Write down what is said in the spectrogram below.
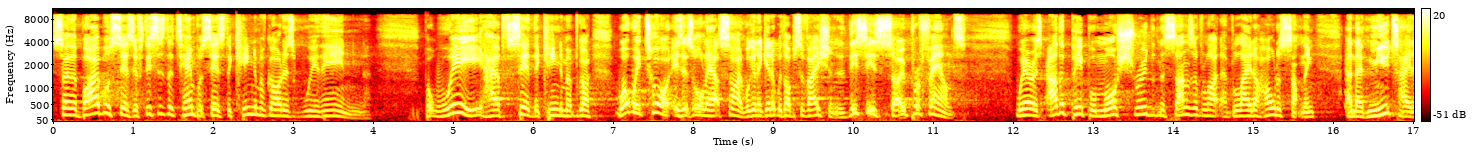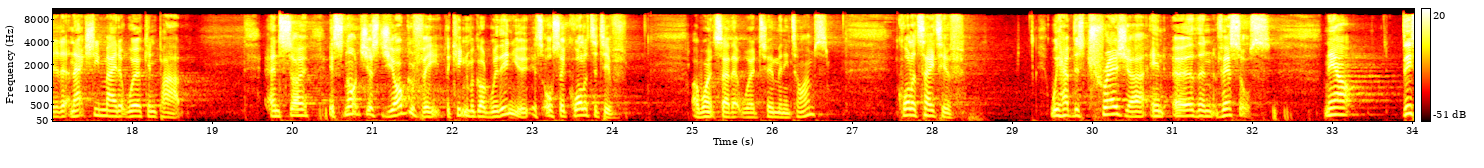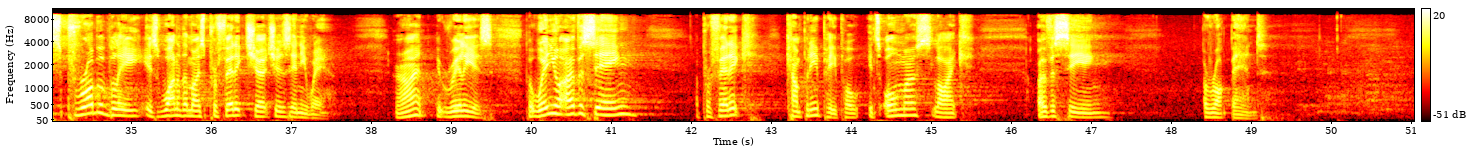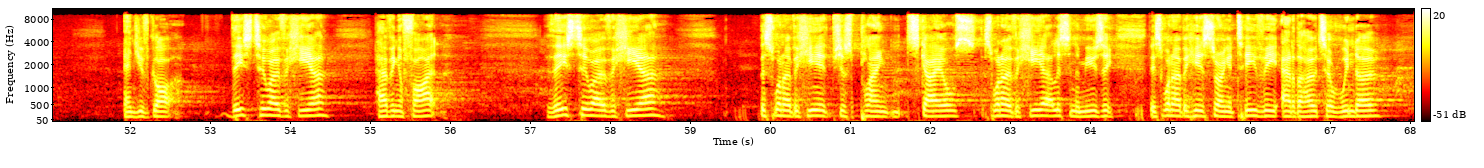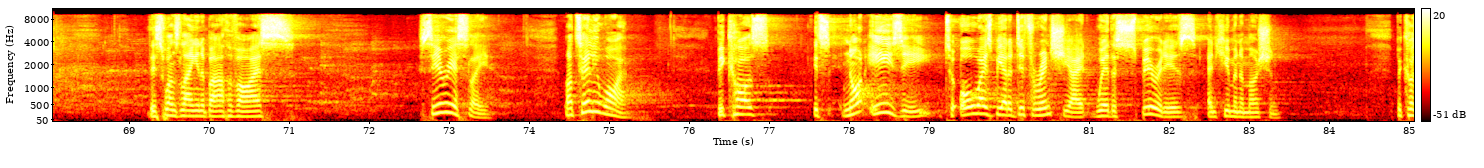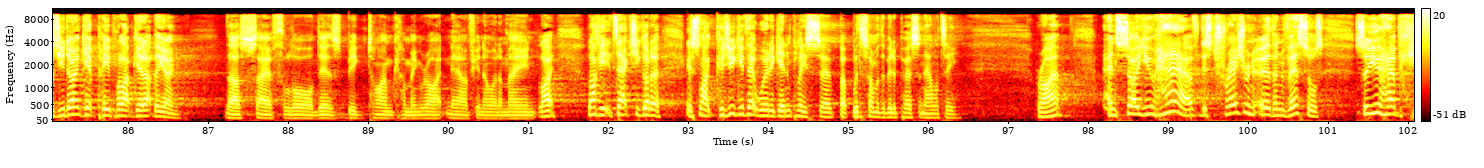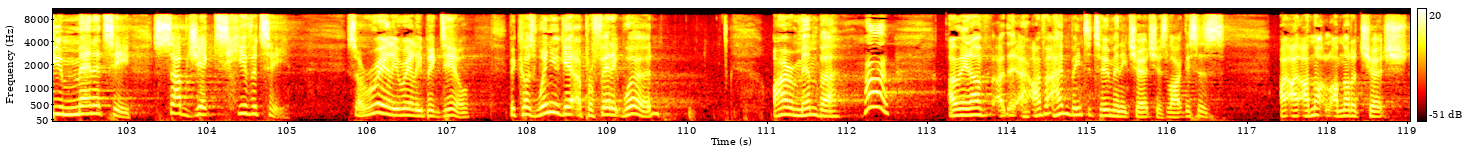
So the Bible says if this is the temple, it says the kingdom of God is within. But we have said the kingdom of God. What we're taught is it's all outside. We're going to get it with observation. This is so profound. Whereas other people, more shrewd than the sons of light, have laid a hold of something and they've mutated it and actually made it work in part. And so it's not just geography, the kingdom of God within you, it's also qualitative. I won't say that word too many times. Qualitative. We have this treasure in earthen vessels. Now, this probably is one of the most prophetic churches anywhere, right? It really is. But when you're overseeing prophetic company of people, it's almost like overseeing a rock band. And you've got these two over here having a fight, these two over here, this one over here just playing scales, this one over here listening to music, this one over here is throwing a TV out of the hotel window, this one's laying in a bath of ice. Seriously. I'll tell you why. Because it's not easy to always be able to differentiate where the spirit is and human emotion. Because you don't get people up, get up, they're going, Thus saith the Lord, there's big time coming right now, if you know what I mean. Like, like it's actually got a, it's like, could you give that word again, please, sir, but with some of the bit of personality, right? And so you have this treasure in earthen vessels. So you have humanity, subjectivity. It's a really, really big deal because when you get a prophetic word, I remember, I mean, I've, I've, I haven't been to too many churches. Like, this is, I, am not, I'm not a church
